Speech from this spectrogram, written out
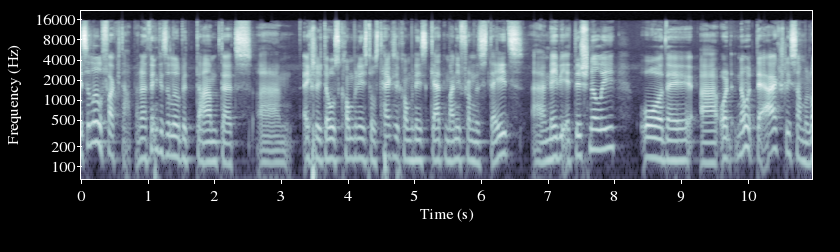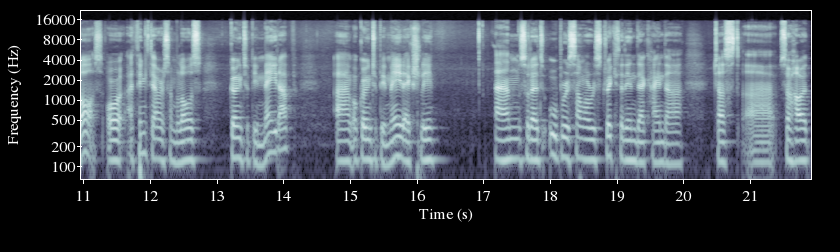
it's a little fucked up, and I think it's a little bit dumb that um, actually those companies, those taxi companies, get money from the states, uh, maybe additionally, or they uh, or no there are actually some laws or i think there are some laws going to be made up um, or going to be made actually um, so that uber is somehow restricted in their kind of just uh, so how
